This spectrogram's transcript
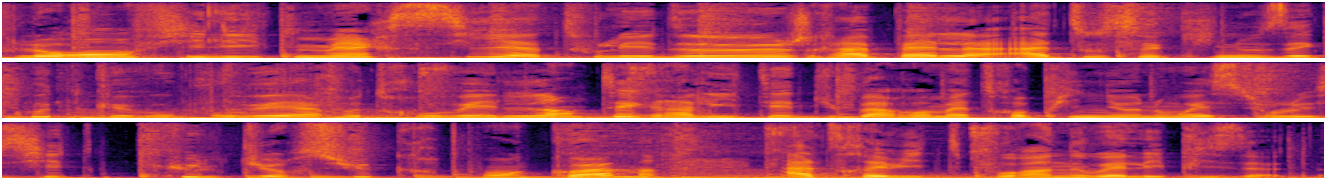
Florent, Philippe, merci à tous les deux. Je rappelle à tous ceux qui nous écoutent que vous pouvez retrouver l'intégralité du baromètre Opinion West sur le site culturesucre.com. À très vite pour un nouvel épisode.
